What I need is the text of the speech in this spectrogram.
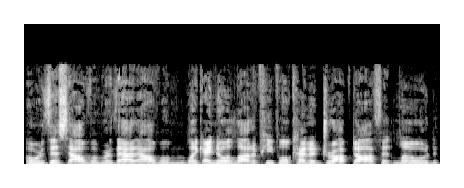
or this album or that album, like I know a lot of people kind of dropped off at Load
